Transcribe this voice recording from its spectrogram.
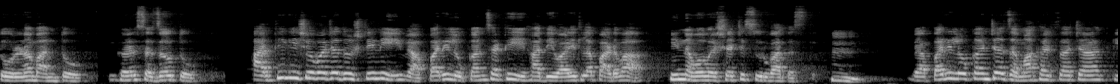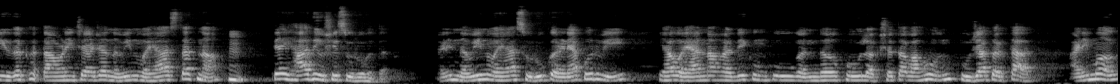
तोरणं बांधतो घर सजवतो. आर्थिक हिशोबाच्या दृष्टीने व्यापारी लोकांसाठी हा दिवाळीतला पाडवा ही नववर्षाची सुरुवात असते. व्यापारी लोकांच्या जमा खर्चाच्या कीर्द खतावणीच्या ज्या नवीन वह्या असतात ना. त्या ह्या दिवशी सुरू होतात. आणि नवीन वह्या सुरू करण्यापूर्वी ह्या वह्यांना हळदी कुंकू गंध फूल अक्षता वाहून पूजा करतात आणि मग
